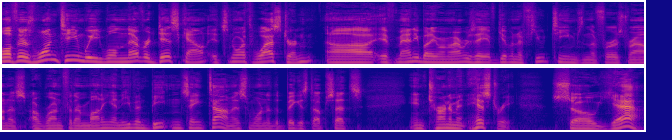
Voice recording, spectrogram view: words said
Well, if there's one team we will never discount, it's Northwestern. Uh, if anybody remembers, they have given a few teams in the first round a, a run for their money and even beaten St. Thomas, one of the biggest upsets in tournament history. So, yeah,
